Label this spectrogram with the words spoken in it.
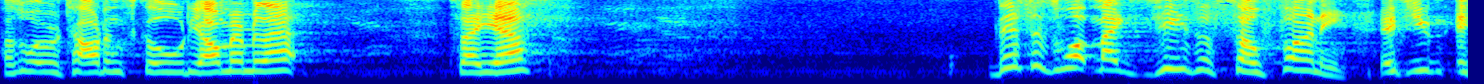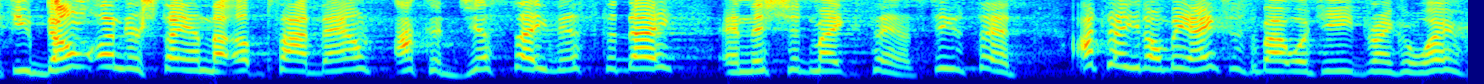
That's what we were taught in school. Do y'all remember that? Say yes. yes. This is what makes Jesus so funny. If you, if you don't understand the upside down, I could just say this today and this should make sense. Jesus said, I tell you, don't be anxious about what you eat, drink, or wear.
